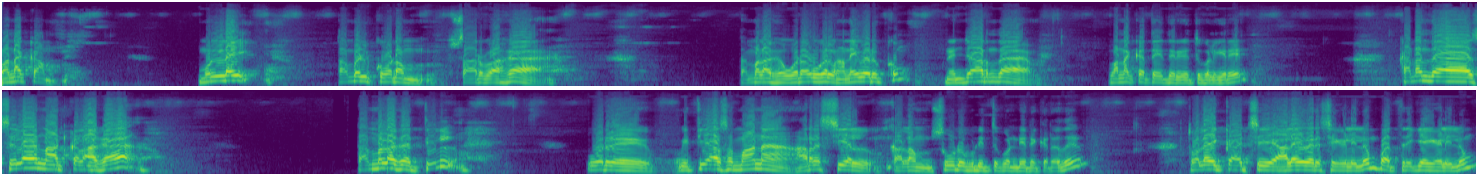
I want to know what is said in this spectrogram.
வணக்கம். முல்லை தமிழ் கோடம் சார்பாக தமிழக உறவுகள் அனைவருக்கும் நெஞ்சார்ந்த வணக்கத்தை தெரிவித்துக் கொள்கிறேன். கடந்த சில நாட்களாக தமிழகத்தில் ஒரு வித்தியாசமான அரசியல் களம் சூடு பிடித்துக் கொண்டிருக்கிறது. தொலைக்காட்சி அலைவரிசைகளிலும் பத்திரிகைகளிலும்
